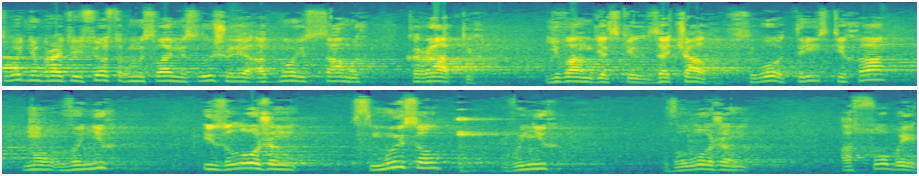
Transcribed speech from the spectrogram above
Сегодня, братья и сестры, мы с вами слышали одно из самых кратких евангельских зачал. Всего три стиха, но в них изложен смысл, в них вложен особый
